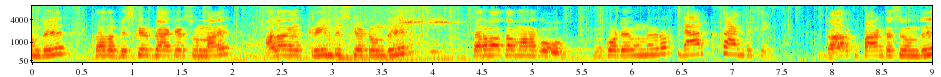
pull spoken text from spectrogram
ఉంది. తర్వాత బిస్కెట్ ప్యాకెట్స్ ఉన్నాయి. అలాగే క్రీమ్ బిస్కెట్ ఉంది. తర్వాత మనకు ఇంకోటి ఏమున్నాయిరా? డార్క్ ఫ్యాంటసీ డార్క్ ఫ్యాంటసీ ఉంది.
